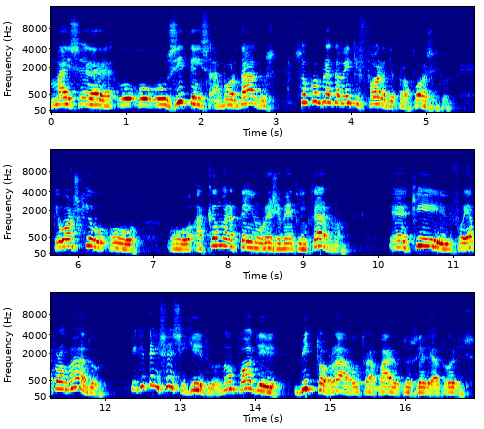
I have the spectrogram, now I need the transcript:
mas é, o, o, os itens abordados são completamente fora de propósito. Eu acho que o, a Câmara tem um regimento interno é, que foi aprovado e que tem que ser seguido. Não pode bitolar o trabalho dos vereadores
